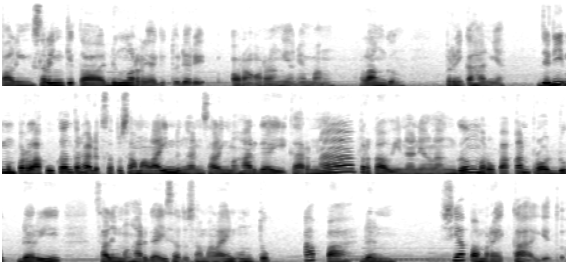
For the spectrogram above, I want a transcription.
paling sering kita dengar ya gitu dari orang-orang yang emang langgeng pernikahannya. Jadi memperlakukan terhadap satu sama lain dengan saling menghargai karena perkawinan yang langgeng merupakan produk dari saling menghargai satu sama lain untuk apa dan siapa mereka gitu.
